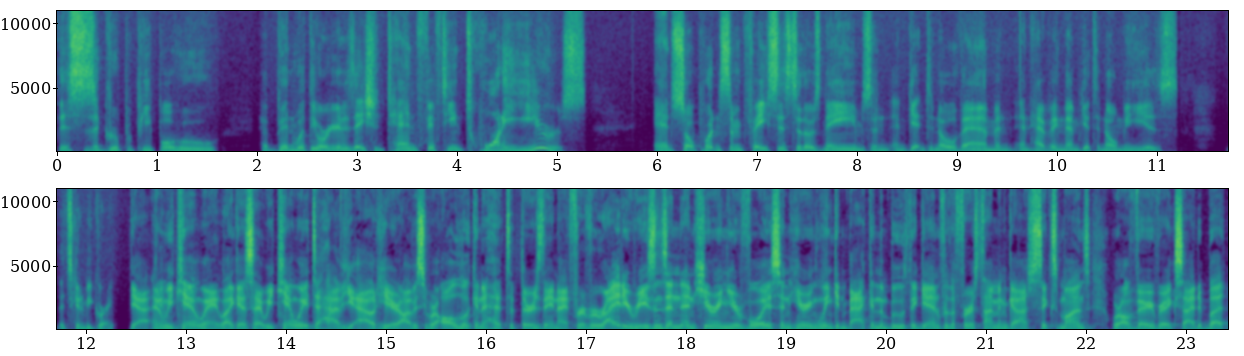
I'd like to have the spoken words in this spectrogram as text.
this is a group of people who have been with the organization 10, 15, 20 years. And so putting some faces to those names and, and getting to know them and, and having them get to know me is it's going to be great. Yeah, and we can't wait. Like I said, we can't wait to have you out here. Obviously, we're all looking ahead to Thursday night for a variety of reasons, and, and hearing your voice and hearing Lincoln back in the booth again for the first time in, gosh, six months. We're all very, very excited. But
